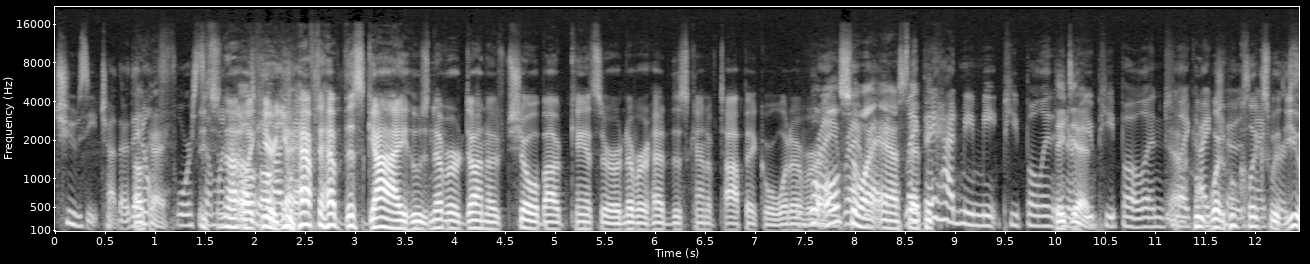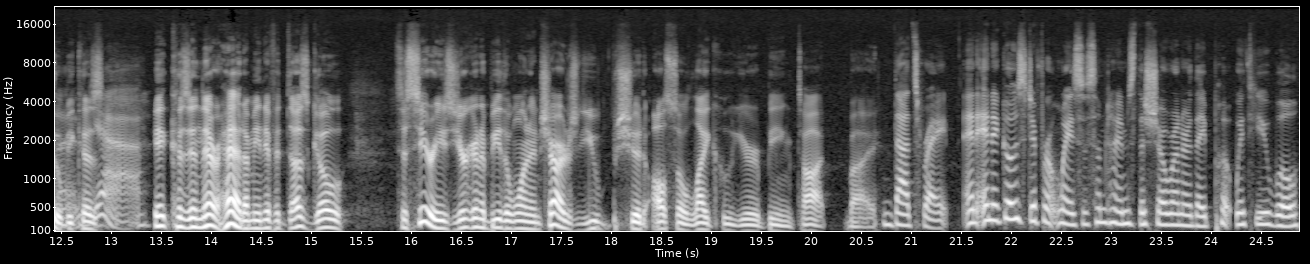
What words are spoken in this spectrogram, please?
choose each other. They Okay. don't force it's someone not to like go here to you project. have to have this guy who's never done a show about cancer or never had this kind of topic or whatever. Well, right, also right, I right. asked like that they bec- had me meet people and They interview did. people and Yeah, like who- I what- chose who clicks my with you? person. Because yeah, because in their head, I mean, if it does go to series, you're going to be the one in charge. You should also like who you're being taught by. that's right. And and it goes different ways. So sometimes the showrunner they put with you will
